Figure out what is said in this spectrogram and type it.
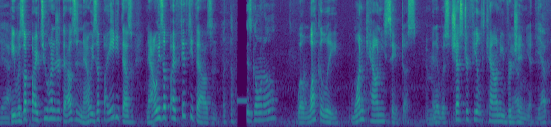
Yeah. he was up by 200,000. Now he's up by 80,000. Now he's up by 50,000. What the f- is going on? Well, luckily, one county saved us, and it was Chesterfield County, Virginia. Mm-hmm. Yep.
